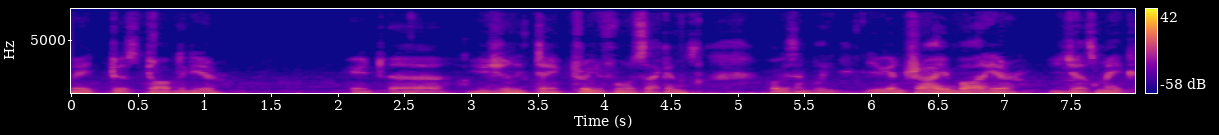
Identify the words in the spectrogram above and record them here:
Wait to stop the gear. It uh, usually take three to four seconds. Okay simply you can try your bot here. You just make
